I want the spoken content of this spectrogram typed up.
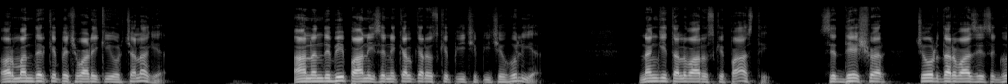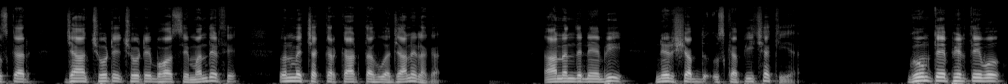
और मंदिर के पिछवाड़े की ओर चला गया। आनंद भी पानी से निकलकर उसके पीछे पीछे हो लिया। नंगी तलवार उसके पास थी। सिद्धेश्वर चोर दरवाजे से घुसकर जहाँ छोटे छोटे बहुत से मंदिर थे, उनमें चक्कर काटता हुआ जाने लगा। आनंद ने भी निर्शब्द उसका पीछा किया। घूमते फिरते वो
